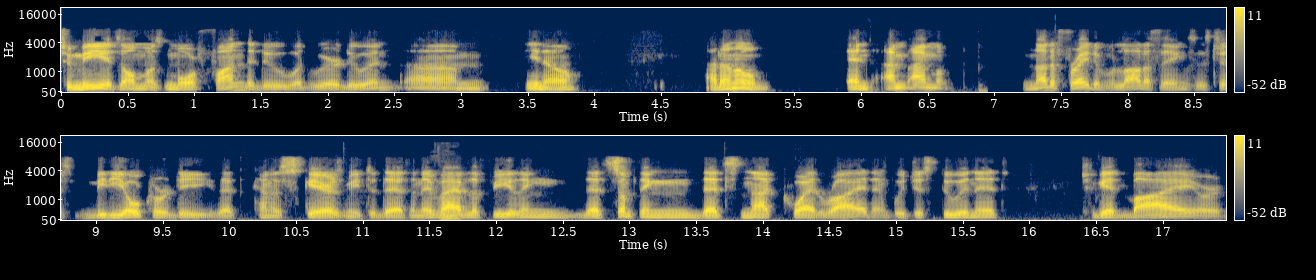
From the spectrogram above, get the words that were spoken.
to me, it's almost more fun to do what we're doing. Um, you know, I don't know. And I'm, I'm not afraid of a lot of things. It's just mediocrity that kind of scares me to death. And if I mm-hmm. have the feeling that something that's not quite right and we're just doing it to get by or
